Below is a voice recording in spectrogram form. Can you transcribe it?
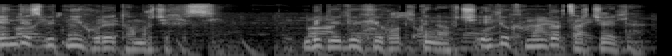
Эндээс бидний хүрээ томорч эхэлсэн юм. Бид илүү их худалдан авч илүү их мөнгөөр зарж байлаа.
